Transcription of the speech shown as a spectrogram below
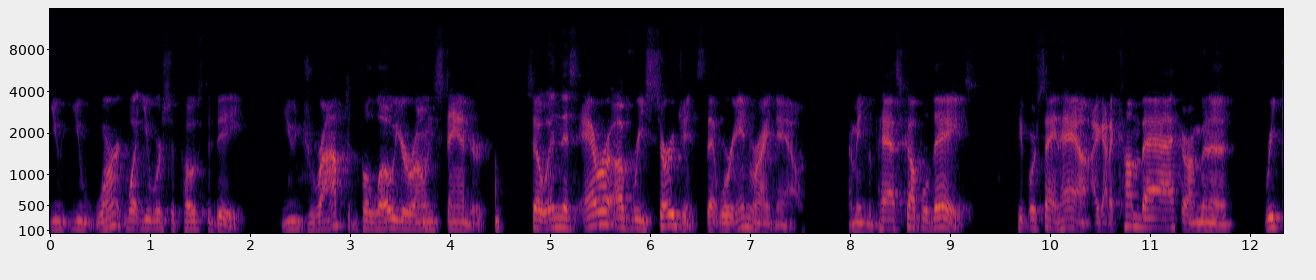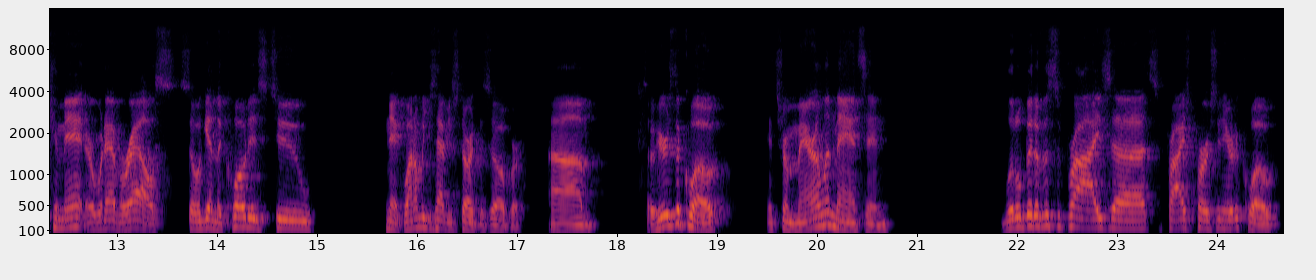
you you weren't what you were supposed to be. You dropped below your own standard. So in this era of resurgence that we're in right now, I mean, the past couple days, people are saying, "Hey, I got to come back, or I'm going to recommit, or whatever else." So again, the quote is to Nick, why don't we just have you start this over? Um, so here's the quote. It's from Marilyn Manson. Little bit of a surprise, uh, surprise person here to quote.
